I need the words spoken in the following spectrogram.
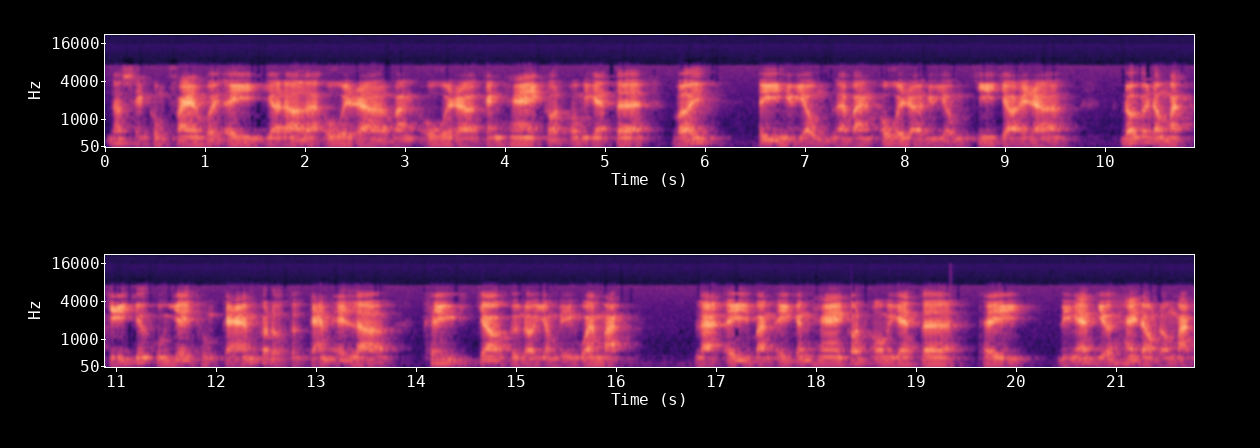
nó sẽ cùng pha với Y, do đó là UR bằng UR căn 2 cos omega t với Y hiệu dụng là bằng UR hiệu dụng chia cho R. Đối với động mạch chỉ chứa cuộn dây thuần cảm có độ tự cảm L, khi cho cường độ dòng điện qua mạch là y bằng y căn 2 cos omega t, thì điện áp giữa hai đầu động mạch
